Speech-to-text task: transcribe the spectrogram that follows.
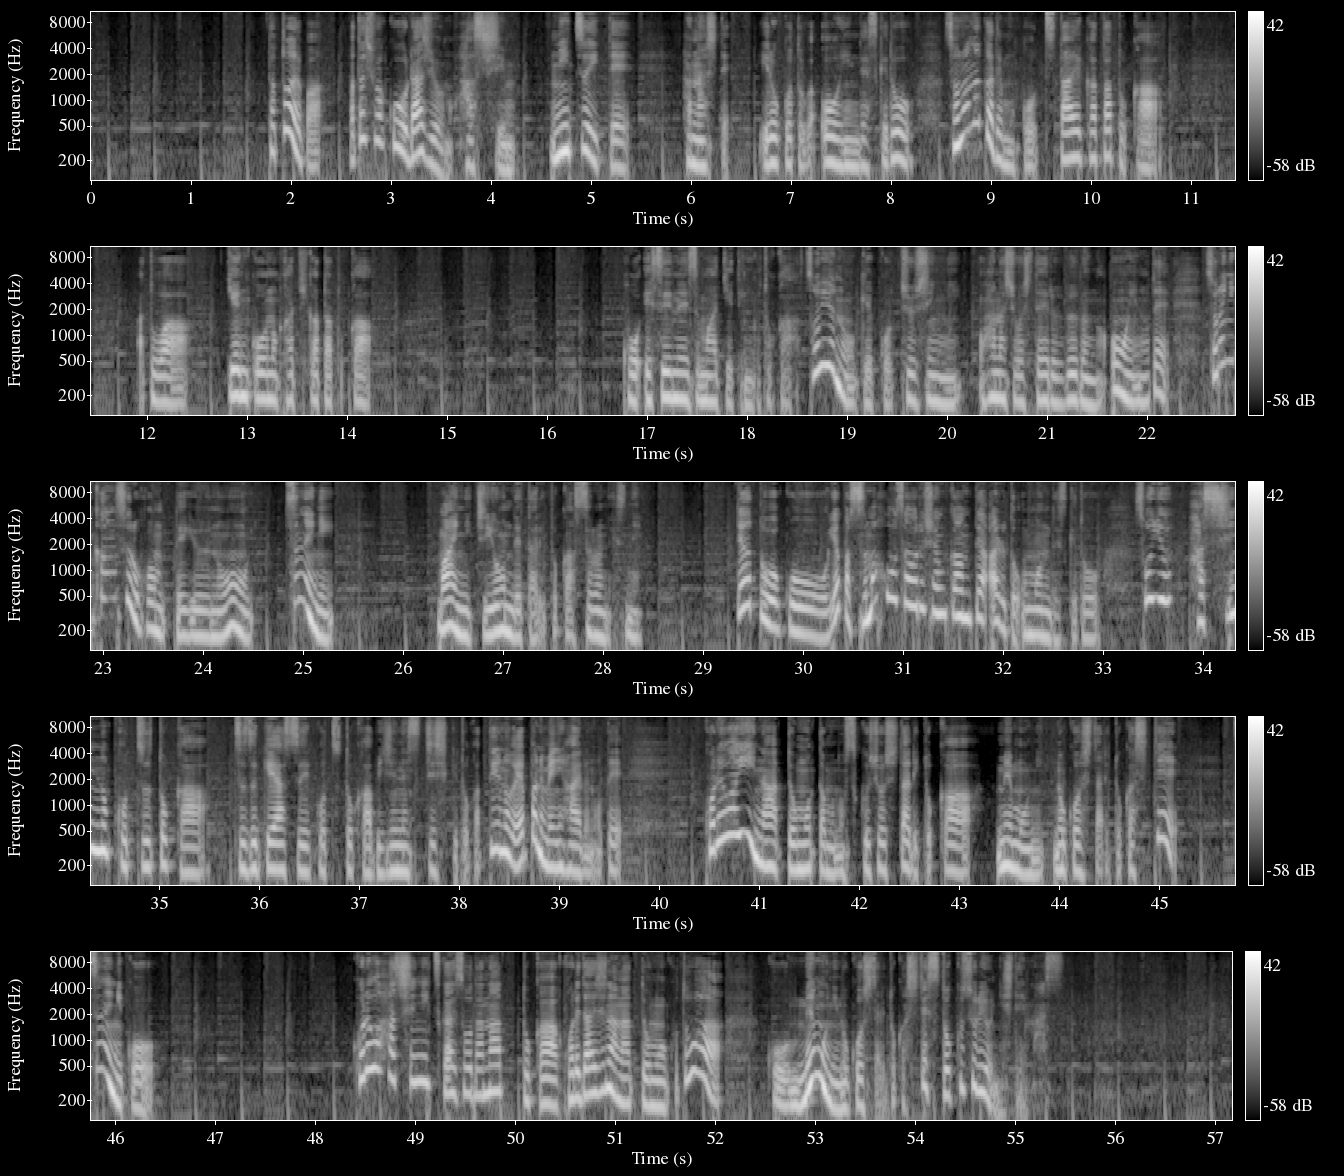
例えば私はこうラジオの発信について話していることが多いんですけどその中でもこう伝え方とかあとは原稿の書き方とかこう SNS マーケティングとかそういうのを結構中心にお話をしている部分が多いのでそれに関する本っていうのを常に毎日読んでたりとかするんですね。であとこうやっぱスマホを触る瞬間ってあると思うんですけどそういう発信のコツとか続けやすいコツとかビジネス知識とかっていうのがやっぱり目に入るのでこれはいいなって思ったものをスクショしたりとかメモに残したりとかして常にこうこれは発信に使えそうだなとかこれ大事だなって思うことはこうメモに残したりとかしてストックするようにしています。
